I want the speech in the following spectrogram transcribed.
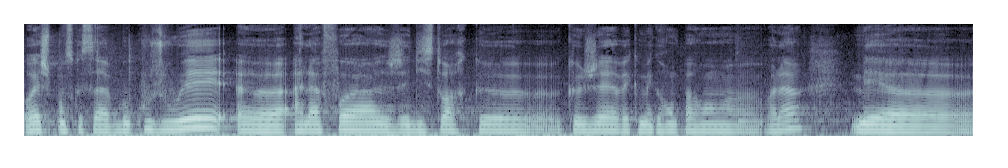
Ouais, je pense que ça a beaucoup joué. Euh, à la fois, j'ai l'histoire que, que j'ai avec mes grands-parents, euh, voilà. Mais euh,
